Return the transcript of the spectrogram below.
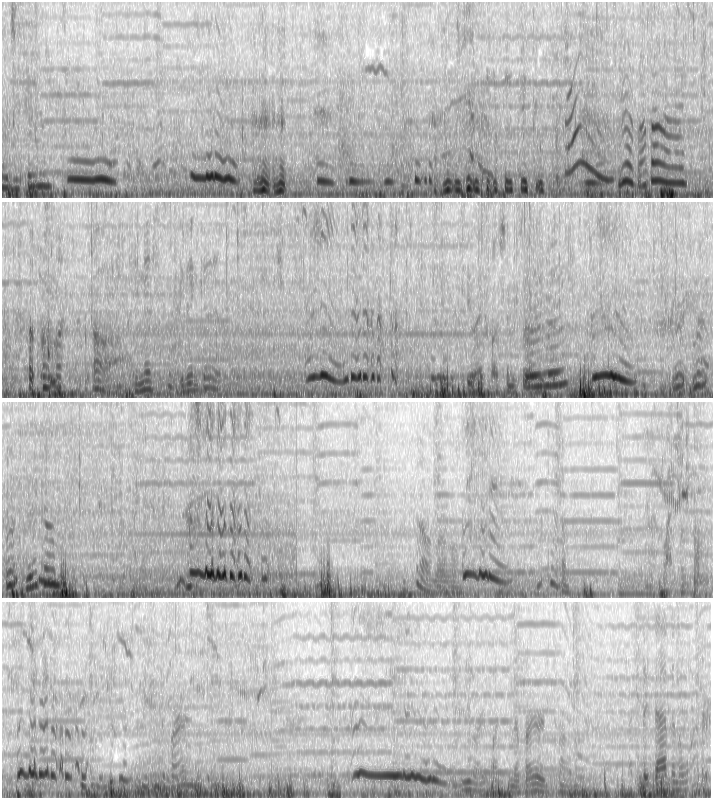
Oh, you see him? yeah, bye bye. Oh, he missed. He didn't get it. He likes watching these. Mm -hmm. Look, look, look, here he comes. I love him. Look at him. You see the birds? Birds, huh? They dive in the water.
